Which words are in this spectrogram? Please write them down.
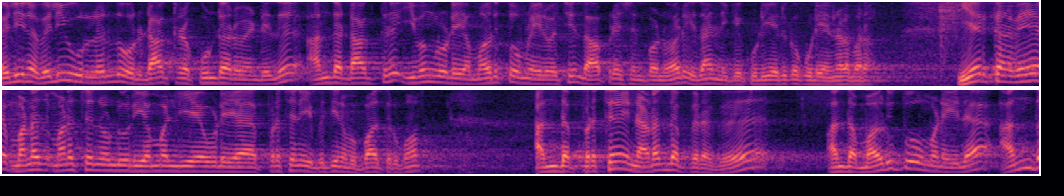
வெளியில் வெளியூர்லேருந்து ஒரு டாக்டரை கொண்டு வர வேண்டியது அந்த டாக்டர் இவங்களுடைய மருத்துவமனையில் வச்சு இந்த ஆப்ரேஷன் பண்ணுவார். இதான் இன்றைக்கி கூடிய இருக்கக்கூடிய நிலவரம். ஏற்கனவே மன மணச்சநல்லூர் எம்எல்ஏவுடைய பிரச்சனையை பற்றி நம்ம பார்த்துருக்கோம். அந்த பிரச்சனை நடந்த பிறகு அந்த மருத்துவமனையில் அந்த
